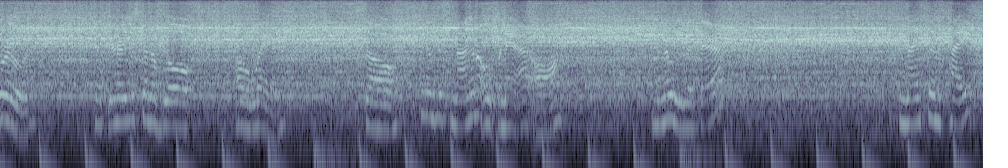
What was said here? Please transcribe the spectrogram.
screwed. Like your hair is just gonna blow away. So I think I'm just not gonna open it at all. I'm gonna leave it there. nice and tight.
